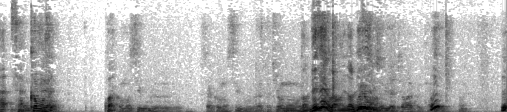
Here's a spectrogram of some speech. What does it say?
Ah, ça a commencé. Quoi? Ça a commencé où le... Ça a commencé où À partir du moment où- Dans le désert, là, on est dans le Ouais, désert. où ils ont eu la Torah, quoi. Oui.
